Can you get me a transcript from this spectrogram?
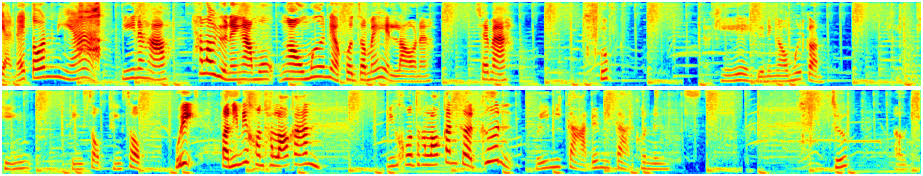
อยากได้ต้นเนี้ย นี่นะคะ ถ้าเราอยู่ในเงาเงามืดเนี่ยคนจะไม่เห็นเรานะ ใช่ไหมปุ๊บ โอเค อยู่ในเงามืดก่อน ทิ้ง ทิ้งศพ ทิ้งศพ วิ ตอนนี้มีคนทะเลาะกัน มีคนทะเลาะกันเกิดขึ้นเฮ้ยมีการ์ดด้วยมีการ์ดคนหนึงจึ๊บ โอเค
